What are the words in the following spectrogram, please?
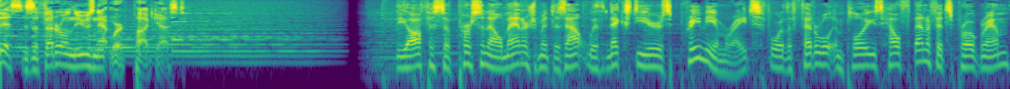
This is a Federal News Network podcast. The Office of Personnel Management is out with next year's premium rates for the Federal Employees Health Benefits Program.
